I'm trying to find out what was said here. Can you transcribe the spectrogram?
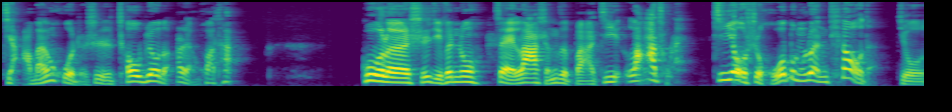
甲烷或者是超标的二氧化碳。过了十几分钟，再拉绳子把鸡拉出来。鸡要是活蹦乱跳的，就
